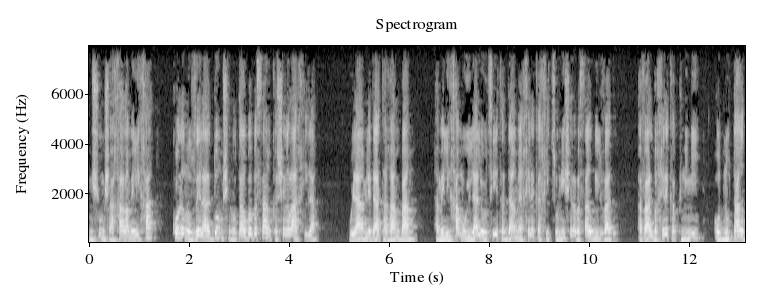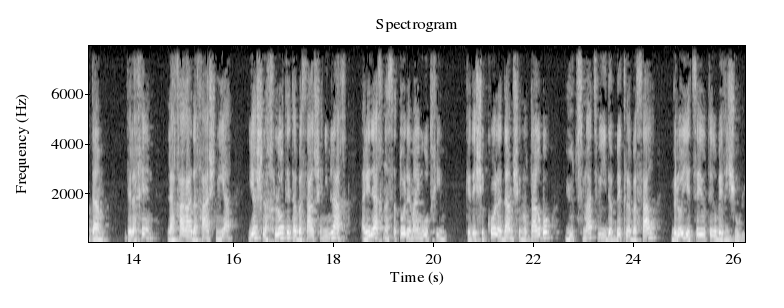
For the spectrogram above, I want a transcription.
משום שאחר המליחה כל הנוזל האדום שנותר בבשר כשר לאכילה. אולם לדעת הרמב"ם, המליחה מועילה להוציא את הדם מהחלק החיצוני של הבשר בלבד, אבל בחלק הפנימי עוד נותר דם, ולכן, לאחר ההדחה השנייה, יש לחלוט את הבשר שנמלח על ידי הכנסתו למים רותחים, כדי שכל הדם שנותר בו יוצמט וידבק לבשר ולא יצא יותר בבישול.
